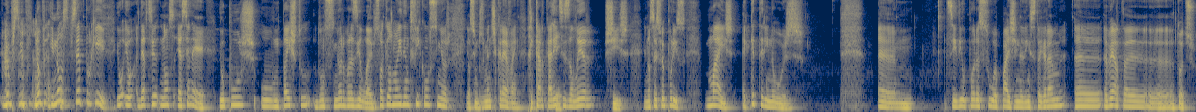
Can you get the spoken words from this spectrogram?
Não percebi, não, e não se percebe porquê. Eu, eu, deve ser, não, a cena é: eu pus um texto de um senhor brasileiro, só que eles não identificam o senhor. Eles simplesmente escrevem Ricardo Caritzis a ler X. Eu não sei se foi por isso. Mas a Catarina hoje. Um, decidiu pôr a sua página de Instagram uh, aberta uh, a todos.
